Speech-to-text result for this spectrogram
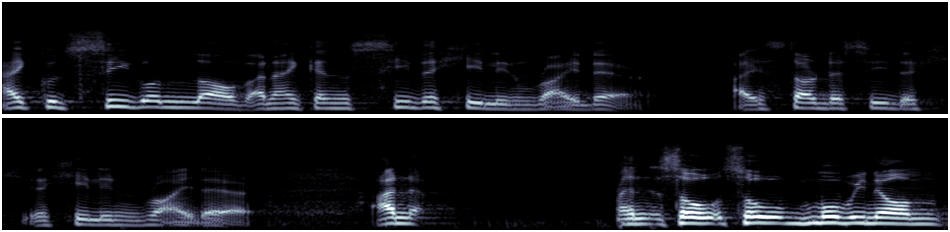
I could see God love and I can see the healing right there. I started to see the, the healing right there. And, and so, so moving on,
